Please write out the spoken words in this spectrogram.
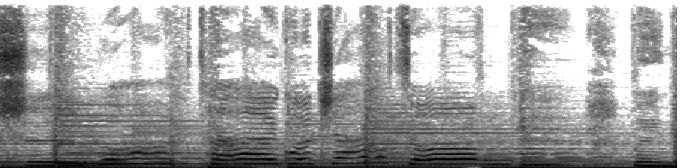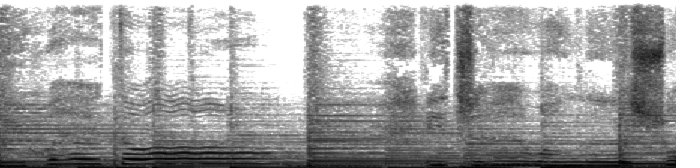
是我太过骄纵，以为你会懂，一直忘了说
